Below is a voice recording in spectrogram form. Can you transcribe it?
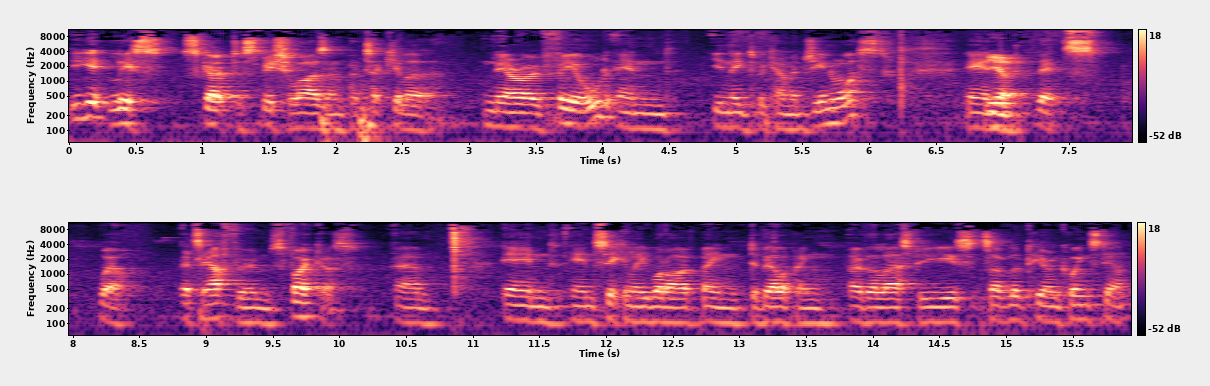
you get less scope to specialise in a particular narrow field and you need to become a generalist. And yep. that's, well, it's our firm's focus. Um, and, and secondly, what I've been developing over the last few years since I've lived here in Queenstown.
